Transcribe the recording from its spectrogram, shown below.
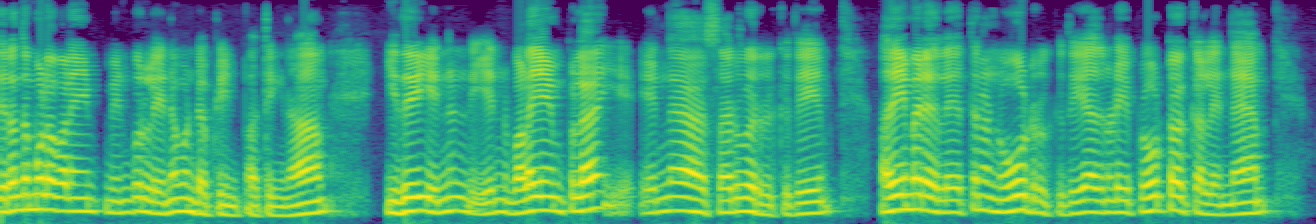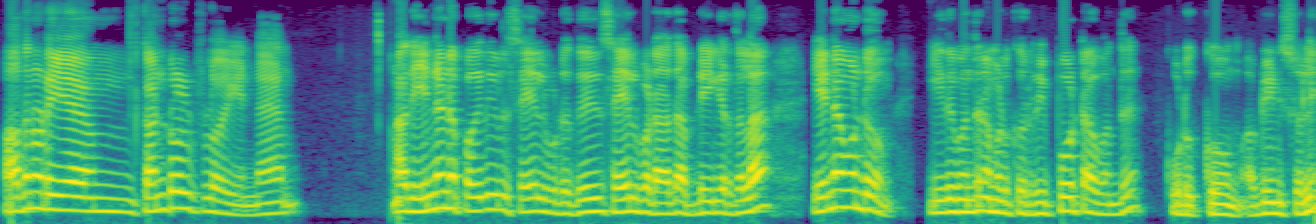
திறந்த மூல வலையமைப்பு மென்பொருள் என்னவென்று அப்படின்னு பார்த்தீங்கன்னா இது என்ன என் வலையமைப்பில் என்ன சர்வர் இருக்குது அதே மாதிரி அதில் எத்தனை நோடு இருக்குது அதனுடைய ப்ரோட்டோக்கால் என்ன அதனுடைய கண்ட்ரோல் ஃப்ளோ என்ன அது என்னென்ன பகுதிகள் செயல்படுது செயல்படாது அப்படிங்கிறதெல்லாம் என்ன வேண்டும்? இது வந்து நம்மளுக்கு ஒரு ரிப்போர்ட்டாக வந்து கொடுக்கும் அப்படின்னு சொல்லி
